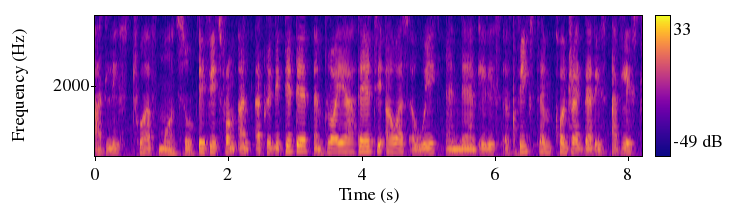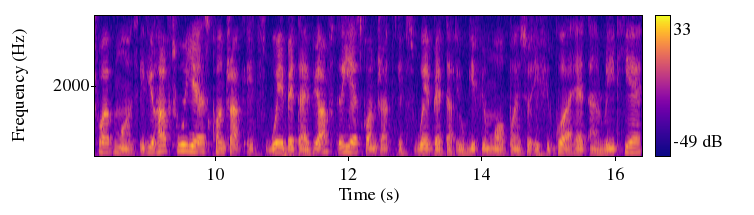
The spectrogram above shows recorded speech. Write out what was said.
at least 12 months. So if it's from an accredited employer, 30 hours a week and then it is a fixed term contract that is at least 12 months. If you have two years contract, it's way better. If you have three years contract, it's way better. It will give you more points. So if you go ahead and read here,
